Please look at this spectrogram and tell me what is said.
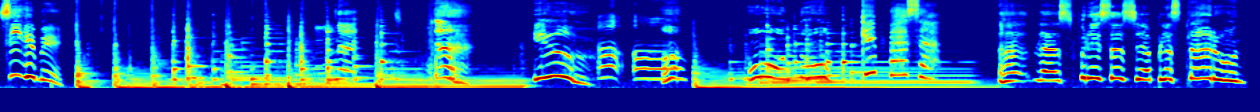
¡Sígueme! Uh-oh. ¡Oh, no! ¿Qué pasa? Ah, la Las fresas se aplastaron.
